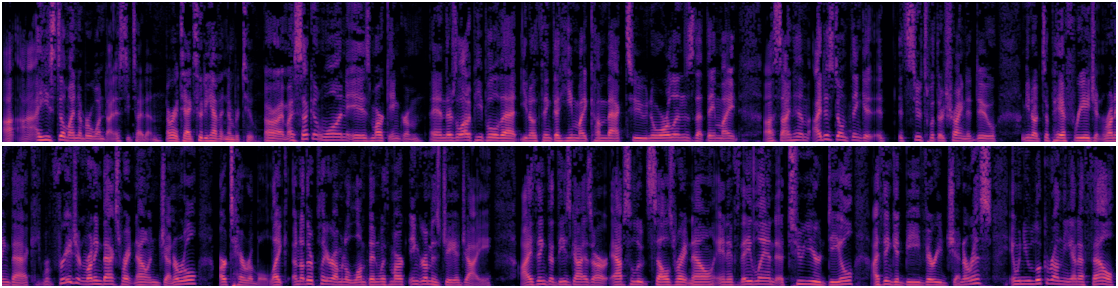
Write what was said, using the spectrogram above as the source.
Uh, he's still my number one dynasty tight end. All right, Tags, who do you have at number two? All right, my second one is Mark Ingram, and there's a lot of people that you know think that he might come back to New Orleans, that they might uh, sign him. I just don't think it, it, it suits what they're trying to do. You know, to pay a free agent running back. Free agent running backs right now in general are terrible. Like another player I'm going to lump in with Mark Ingram is Jay Ajayi. I think that these guys are absolute sells right now, and if they land a two year deal, I think it'd be very generous. And when you look around the NFL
